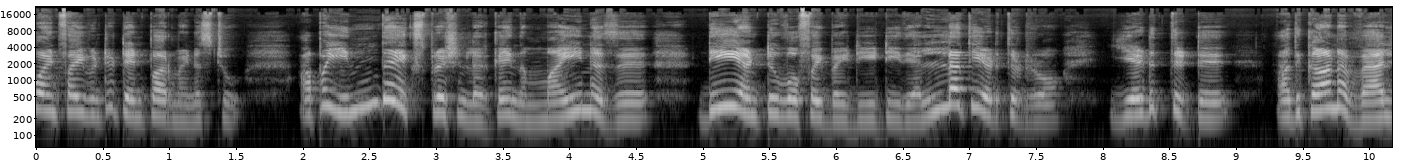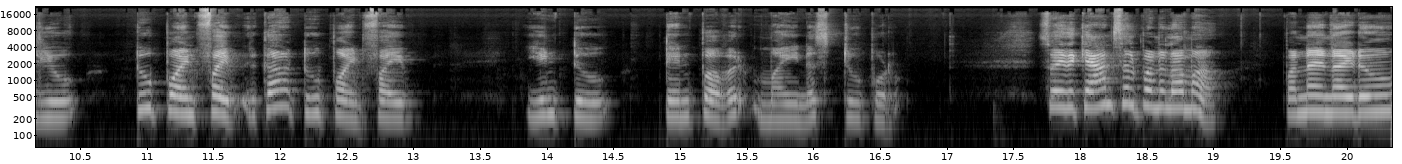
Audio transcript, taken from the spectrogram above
point five into ten power minus two அப்போ இந்த எக்ஸ்ப்ரெஷனில் இருக்க இந்த minus d and two O five by d t இது எல்லாத்தையும் எடுத்துடுறோம். எடுத்துட்டு அதுக்கான வேல்யூ டூ பாயிண்ட் ஃபைவ் இருக்கா? Two point five into ten power minus two போடுறோம். ஸோ இதை கேன்சல் பண்ணலாமா? பண்ணால் என்ன ஆகிடும்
